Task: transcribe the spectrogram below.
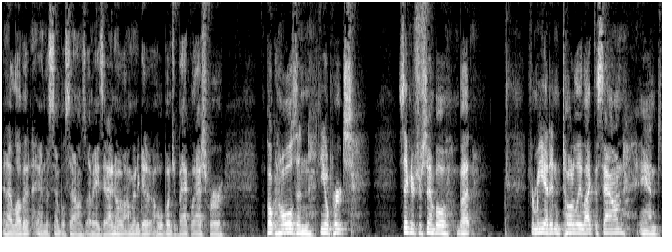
And I love it, and the cymbal sounds amazing. I know I'm gonna get a whole bunch of backlash for poking holes in Neil Peart's signature cymbal, but for me, I didn't totally like the sound, and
